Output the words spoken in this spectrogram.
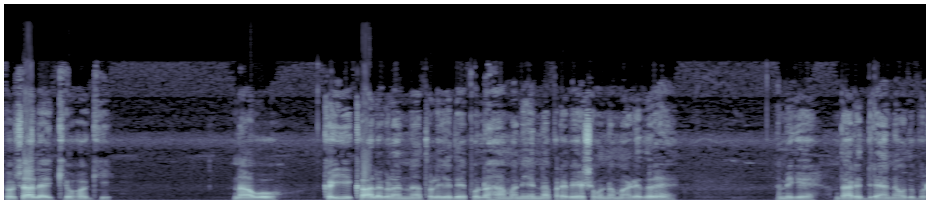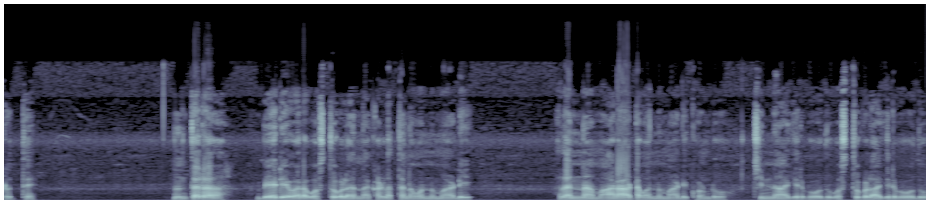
ಶೌಚಾಲಯಕ್ಕೆ ಹೋಗಿ ನಾವು ಕೈ ಕಾಲುಗಳನ್ನು ತೊಳೆಯದೆ ಪುನಃ ಮನೆಯನ್ನು ಪ್ರವೇಶವನ್ನು ಮಾಡಿದರೆ ನಮಗೆ ದಾರಿದ್ರ್ಯ ಅನ್ನೋದು ಬರುತ್ತೆ. ನಂತರ ಬೇರೆಯವರ ವಸ್ತುಗಳನ್ನು ಕಳ್ಳತನವನ್ನು ಮಾಡಿ, ಅದನ್ನು ಮಾರಾಟವನ್ನು ಮಾಡಿಕೊಂಡು ಚಿನ್ನ ಆಗಿರ್ಬೋದು, ವಸ್ತುಗಳಾಗಿರ್ಬೋದು,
